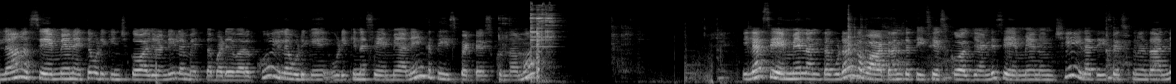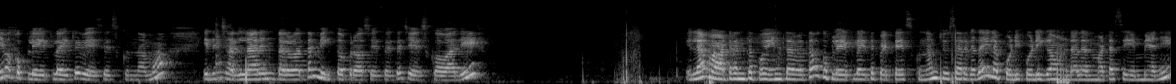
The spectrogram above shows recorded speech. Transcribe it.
ఇలా సేమ్యాని అయితే ఉడికించుకోవాలి చూడండి. ఇలా మెత్తబడే వరకు ఇలా ఉడికి ఉడికిన సేమ్యాని ఇంకా తీసి పెట్టేసుకుందాము. ఇలా సేమ్యాన్ అంతా కూడా ఇంకా వాటర్ అంతా తీసేసుకోవాలి చూడండి. సేమ్యా నుంచి ఇలా తీసేసుకున్న దాన్ని ఒక ప్లేట్లో అయితే వేసేసుకుందాము. ఇది చల్లారిన తర్వాత మిగతా ప్రాసెస్ అయితే చేసుకోవాలి. ఇలా వాటర్ అంతా పోయిన తర్వాత ఒక ప్లేట్లో అయితే పెట్టేసుకుందాం. చూసారు కదా ఇలా పొడి పొడిగా ఉండాలన్నమాట సేమ్యాని.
